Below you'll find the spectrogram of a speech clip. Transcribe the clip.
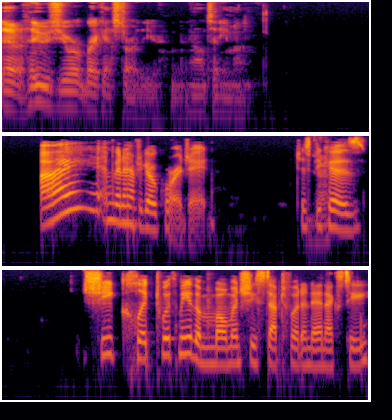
uh, who's your breakout star of the year? I'll tell you mine. I am gonna have to go Cora Jade, just Okay. because she clicked with me the moment she stepped foot into NXT,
